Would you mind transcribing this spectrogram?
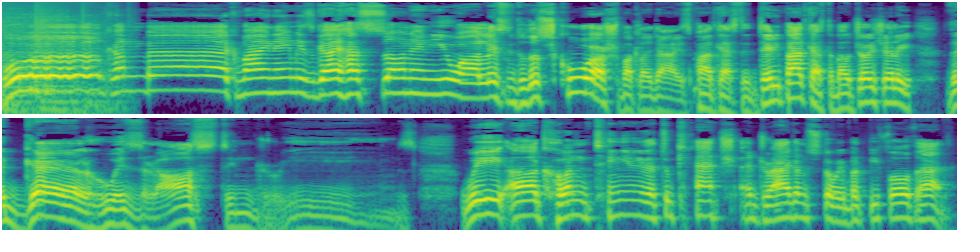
Welcome back. My name is Guy Hasson, and you are listening to the Squash Squashbuckler Diaries podcast, the daily podcast about Joy Shelley, the girl who is lost in dreams. We are continuing the To Catch a Dragon story, but before that,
